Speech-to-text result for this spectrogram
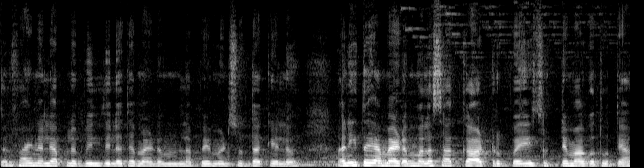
तर फायनली आपलं बिल दिलं त्या मॅडमला पेमेंटसुद्धा केलं. आणि इथं या मॅडम मला सात का आठ रुपये सुट्टे मागत होत्या.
